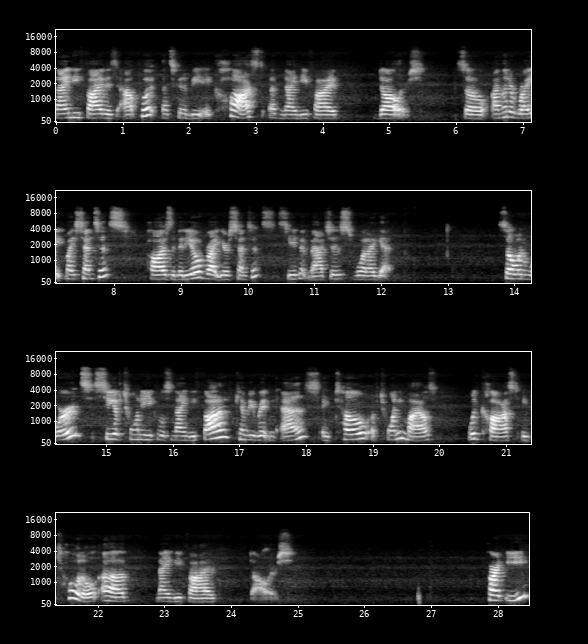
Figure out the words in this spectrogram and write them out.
95 is output, that's going to be a cost of $95. So I'm going to write my sentence, pause the video, write your sentence, see if it matches what I get. So in words, C of 20 equals 95 can be written as a tow of 20 miles would cost a total of $95. Part E,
